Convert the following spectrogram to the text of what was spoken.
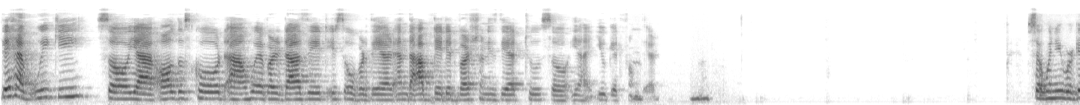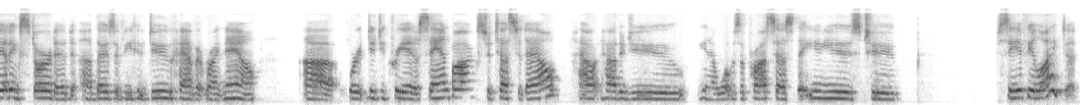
they have wiki so yeah all those code uh, whoever does it, it is over there and the updated version is there too so yeah you get from there So when you were getting started, uh, those of you who do have it right now, uh, where did you create a sandbox to test it out? How how did you you know what was the process that you used to see if you liked it?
